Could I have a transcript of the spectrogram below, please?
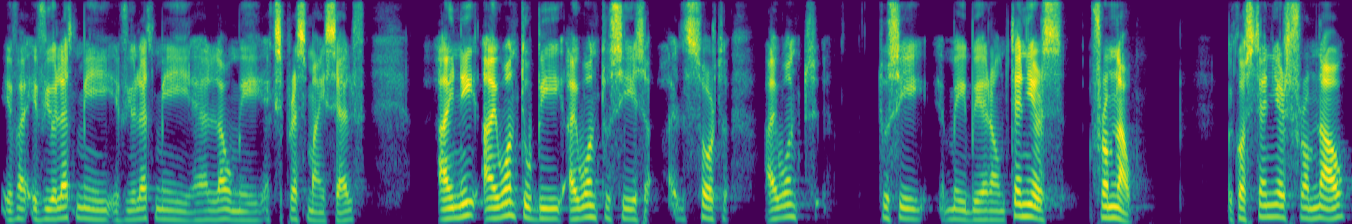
if I, if you let me if you let me allow me express myself, I need I want to be I want to see sort of I want to see maybe around 10 years from now because 10 years from now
